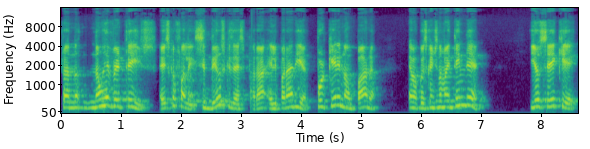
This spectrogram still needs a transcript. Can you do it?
para não reverter isso. É isso que eu falei. Se Deus quisesse parar, ele pararia. Por que ele não para? É uma coisa que a gente não vai entender. E eu sei que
